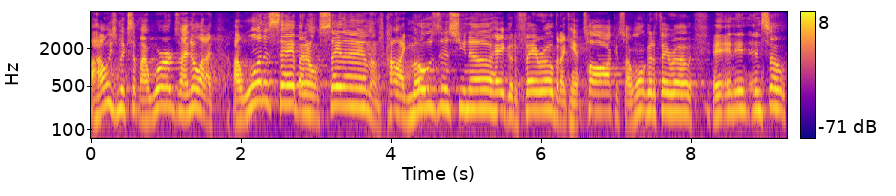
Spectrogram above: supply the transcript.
I, I always mix up my words, and I know what I, I want to say say, but I don't say them. I'm kind of like Moses, you know, hey, go to Pharaoh, but I can't talk, and so I won't go to Pharaoh. And, and, and so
